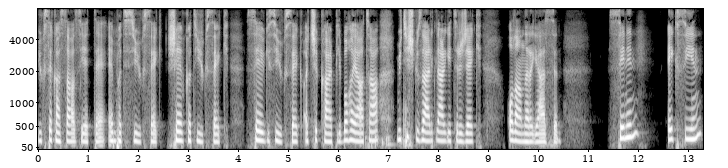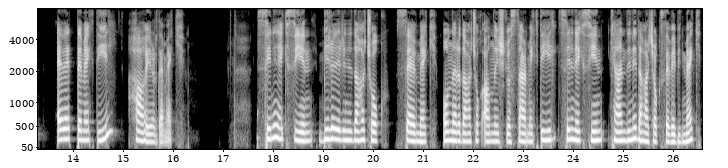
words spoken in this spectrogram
yüksek hassasiyette, empatisi yüksek, şefkati yüksek, sevgisi yüksek, açık kalpli bu hayata müthiş güzellikler getirecek olanlara gelsin. Senin eksiğin evet demek değil, hayır demek. Senin eksiğin birilerini daha çok sevmek, onlara daha çok anlayış göstermek değil, senin eksiğin kendini daha çok sevebilmek,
